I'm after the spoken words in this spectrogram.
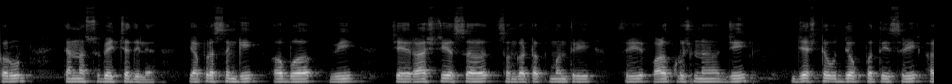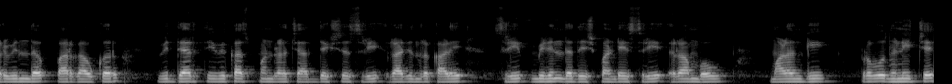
करून त्यांना शुभेच्छा दिल्या. याप्रसंगी अभ वि चे राष्ट्रीय सह संघटक मंत्री श्री बाळकृष्णजी ज्येष्ठ उद्योगपती श्री अरविंद पारगावकर विद्यार्थी विकास मंडळाचे अध्यक्ष श्री राजेंद्र काळे श्री मिलिंद देशपांडे श्री रामभाऊ माळंगी प्रबोधिनीचे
